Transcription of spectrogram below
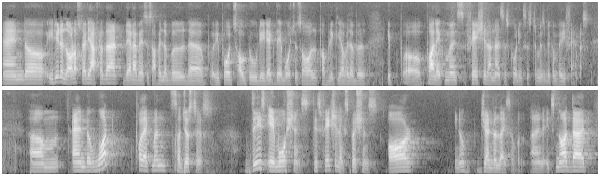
and uh, he did a lot of study after that database is available, the reports how to detect the emotions all publicly available. If, uh, Paul Ekman's facial analysis coding system has become very famous. Um, and what Paul Ekman suggests is these emotions, these facial expressions are you know generalizable and it is not that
